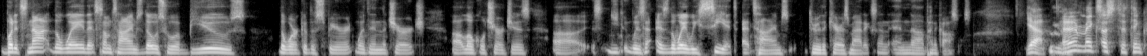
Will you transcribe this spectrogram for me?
but it's not the way that sometimes those who abuse the work of the spirit within the church, uh, local churches, uh, was as the way we see it at times through the charismatics and and uh, Pentecostals. Yeah, and it makes us to think,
